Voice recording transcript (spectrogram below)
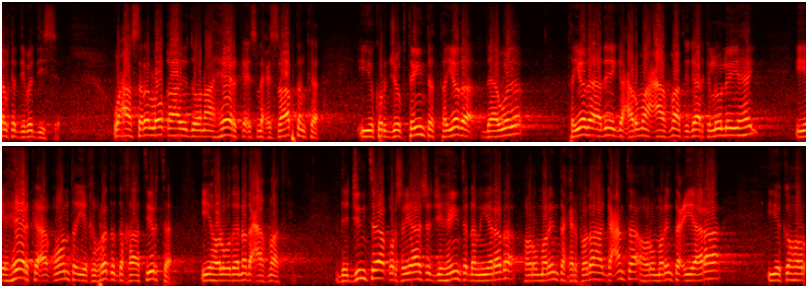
dalka dibaddiisa. Waxaa sare loo qaadi doonaa heerka isla xisaabtanka iyo korjoogtaynta tayada daawada tayada adeegga xarumaha caafimaadka gaarka loo leeyahay iyo heerka aqoonta iyo khibradda dakhaatiirta iyo howlwadeennada caafimaadka. Dejinta qorshayaasha jihaynta dhallinyarada horumarinta xirfadaha gacanta horumarinta ciyaaraha iyo kahor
